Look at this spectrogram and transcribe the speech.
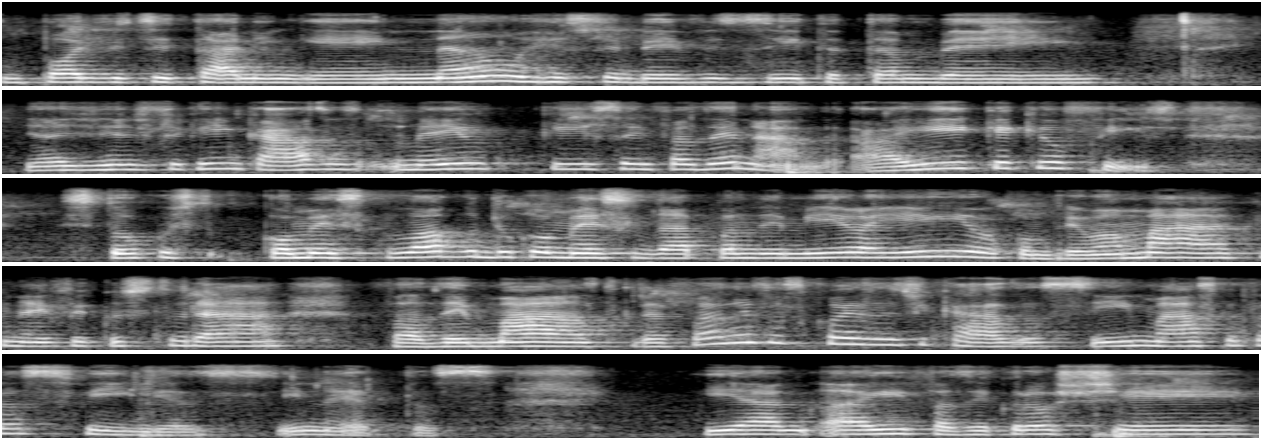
não pode visitar ninguém, não receber visita também. E a gente fica em casa meio que sem fazer nada. Aí o que, que eu fiz? Estou começo, logo do começo da pandemia, aí eu comprei uma máquina e fui costurar, fazer máscara, fazer essas coisas de casa, assim, máscara para as filhas e netas. E aí fazer crochê.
